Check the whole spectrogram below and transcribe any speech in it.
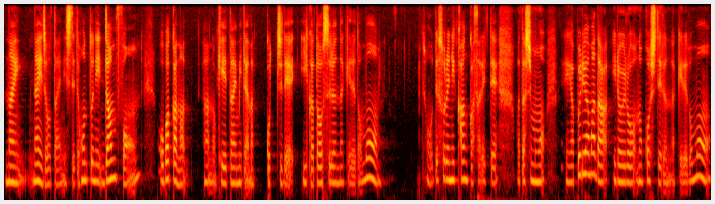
ない ない状態にしてて本当にダンフォンおバカなあの携帯みたいなこっちで言い方をするんだけれどもそうでそれに感化されて私もアプリはまだいろいろ残してるんだけれども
